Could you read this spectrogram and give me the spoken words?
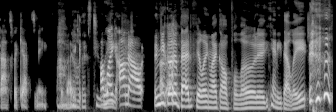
That's what gets me. Oh, like, no, that's too I'm late. like, I'm out. And you go to bed feeling like all bloated. You can't eat that late.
